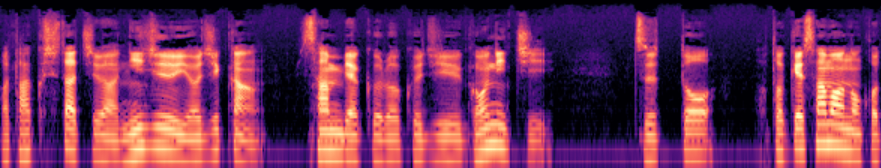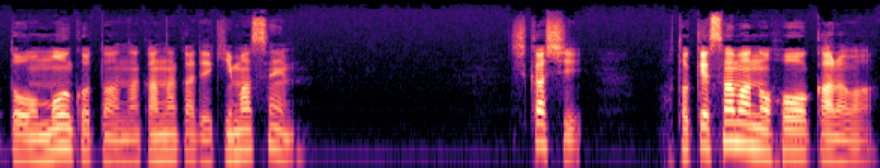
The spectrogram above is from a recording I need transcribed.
私たちは24時間365日ずっと仏様のことを思うことはなかなかできません。しかし仏様の方からは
